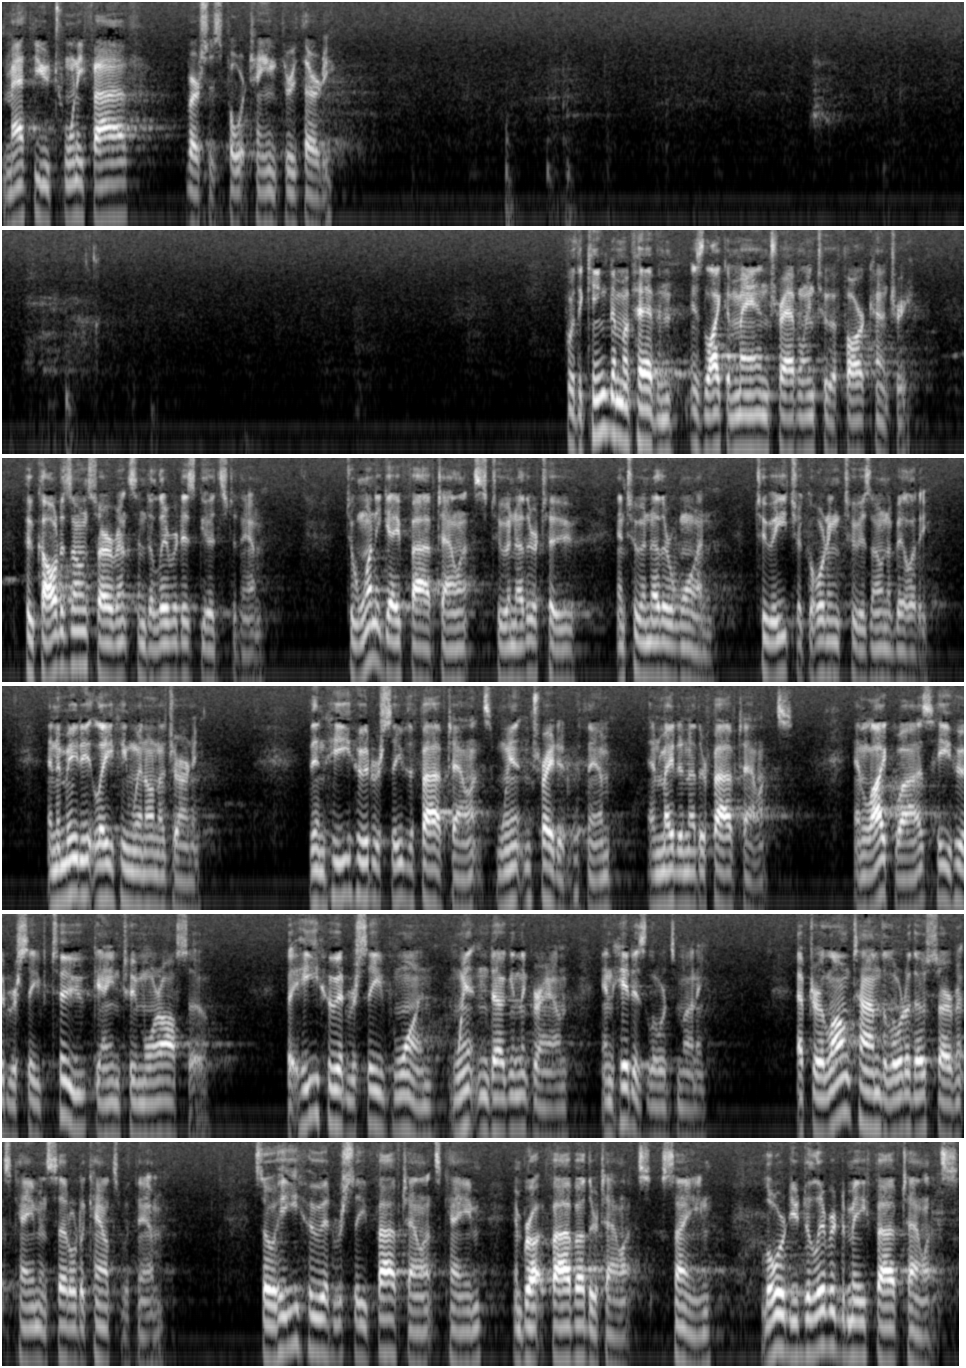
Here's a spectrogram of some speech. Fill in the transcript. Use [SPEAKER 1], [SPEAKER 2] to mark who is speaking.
[SPEAKER 1] Matthew 25, verses 14 through 30. For the kingdom of heaven is like a man traveling to a far country, who called his own servants and delivered his goods to them. To one he gave five talents, to another two, and to another one, to each according to his own ability. And immediately he went on a journey. Then he who had received the five talents went and traded with them, and made another five talents. And likewise he who had received two gained two more also. But he who had received one went and dug in the ground and hid his Lord's money. After a long time, the Lord of those servants came and settled accounts with them. So he who had received five talents came and brought five other talents, saying, Lord, you delivered to me five talents.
